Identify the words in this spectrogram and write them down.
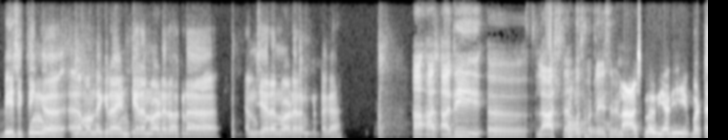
బేసిక్ థింగ్ మన దగ్గర ఎన్టీఆర్ అని వాడారు అక్కడ ఎంజిఆర్ అని వాడారు అనుకుంటాగా? అది లాస్ట్ దానికోసం అట్లా చేశారండి. లాస్ట్లో అది అది బట్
